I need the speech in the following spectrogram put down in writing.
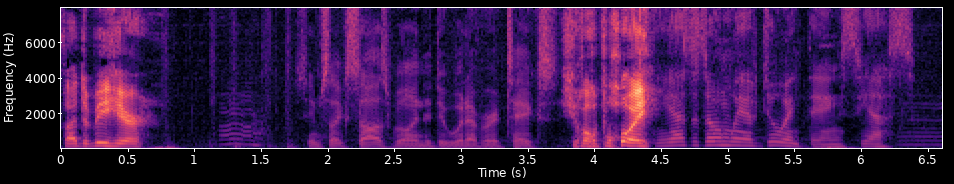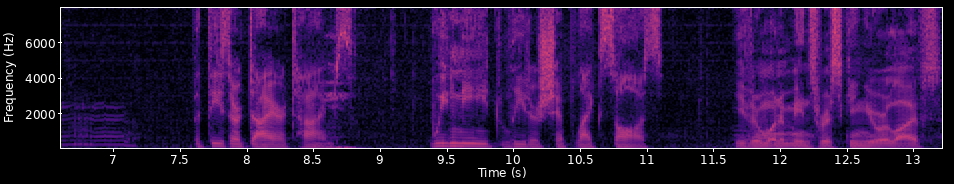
Glad to be here. Seems like Saw's willing to do whatever it takes. Oh boy. He has his own way of doing things, yes. But these are dire times. We need leadership like Saw's. Even when it means risking your lives?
